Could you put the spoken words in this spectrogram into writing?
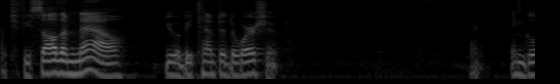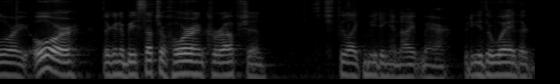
which, if you saw them now, you would be tempted to worship right? in glory. Or they're going to be such a horror and corruption, it just feel like meeting a nightmare. But either way, they're,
